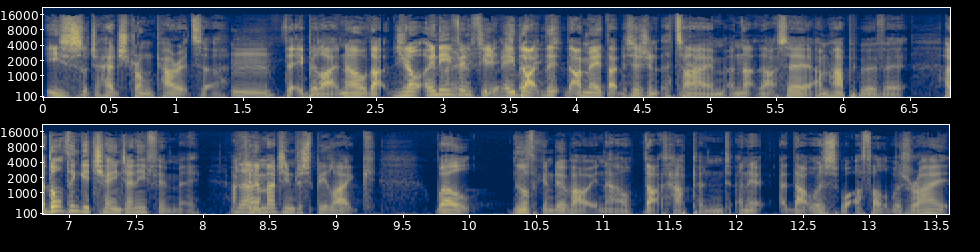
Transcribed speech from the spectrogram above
He's such a headstrong character Mm. that he'd be like, no, that you know, and Own even a if he'd, he'd be like, mistakes. I made that decision at the time, and that, that's it. I'm happy with it. I don't think he'd change anything, me. I No? can imagine him just be like, well, nothing can do about it now. That's happened, and it, that was what I felt was right.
